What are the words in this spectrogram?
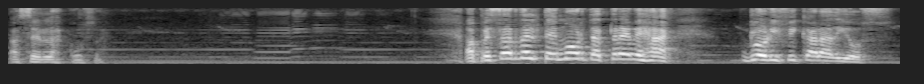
a hacer las cosas. A pesar del temor, te atreves a glorificar a Dios.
